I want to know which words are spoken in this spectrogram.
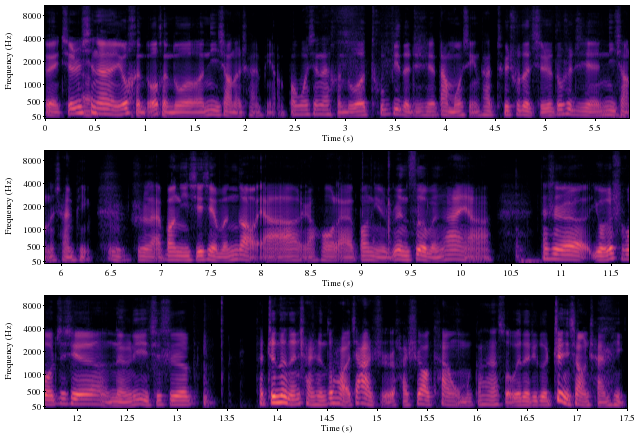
对，其实现在有很多很多逆向的产品啊，包括现在很多 to B 的这些大模型，它推出的其实都是这些逆向的产品，嗯，就是来帮你写写文稿呀，然后来帮你润色文案呀。但是有的时候这些能力其实它真的能产生多少价值，还是要看我们刚才所谓的这个正向产品。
